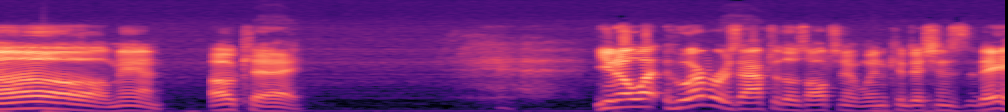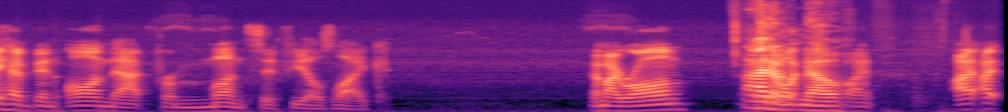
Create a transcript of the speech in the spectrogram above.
Oh man. Okay. You know what? Whoever is after those alternate win conditions, they have been on that for months. It feels like. Am I wrong? I, feel don't like know. I, I,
